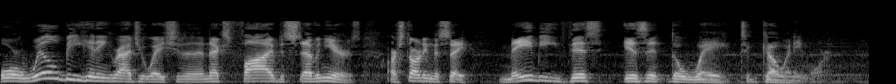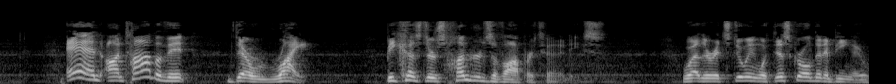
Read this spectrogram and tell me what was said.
or will be hitting graduation in the next five to seven years are starting to say, maybe this isn't the way to go anymore. And on top of it, they're right because there's hundreds of opportunities. Whether it's doing what this girl did and being a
